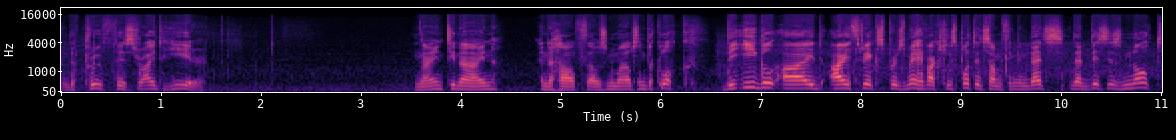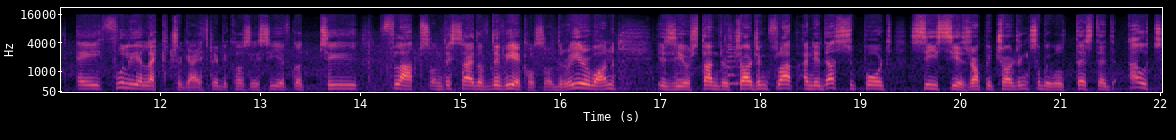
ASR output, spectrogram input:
and the proof is right here 99 and a half thousand miles on the clock. The eagle-eyed i3 experts may have actually spotted something and that's that this is not a fully electric i3 because you see you've got two flaps on this side of the vehicle. So the rear one is your standard charging flap and it does support CCS rapid charging so we will test that out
